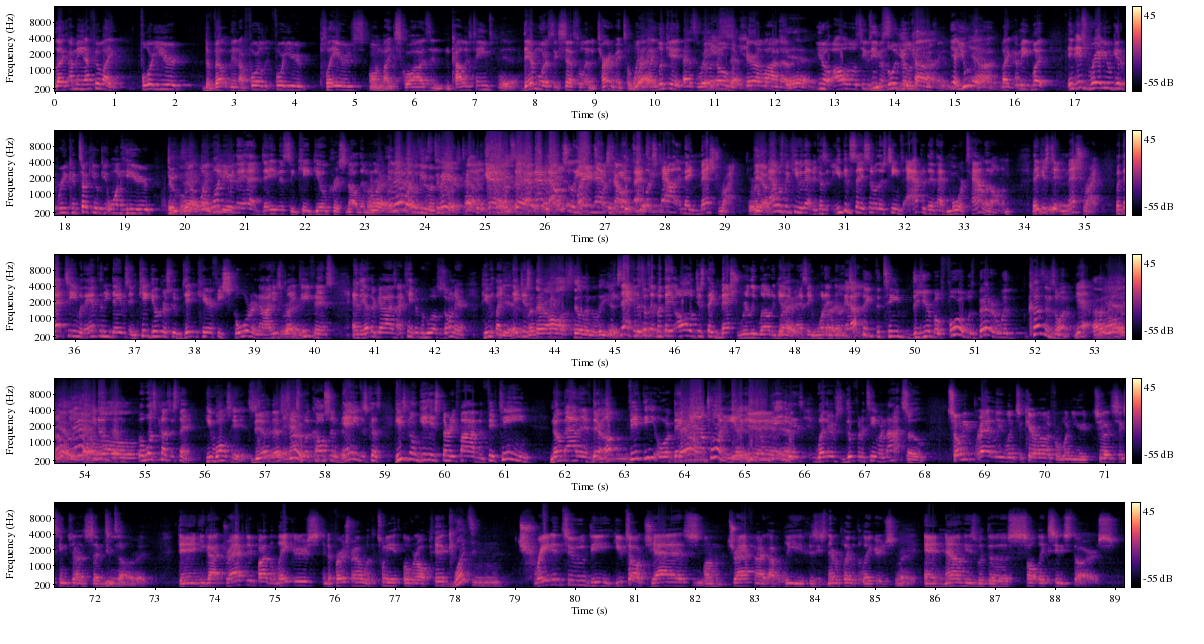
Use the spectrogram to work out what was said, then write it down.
like I mean, I feel like four year development or four four year players on mm-hmm. like squads and, and college teams, Yeah. they're more successful in the tournament to win. Right. Like look at That's what Villanova, said. Carolina, Yeah. you know, all those teams, even U- Louisville. UConn. Yeah, UConn. Yeah. Like I mean, but it, it's rare you'll get a breed. Kentucky will get one here. Duke will get Exactly. one But one year they had Davis and Kidd-Gilchrist and all them. Right. and that wasn't even Too fair. Yeah, I'm that- that- that was eventually way you too much talent. get too much talent, and they meshed right. Right. Yeah. That was the key with that because you could say some of those teams after them had more talent on them. They just didn't mesh right. But that team with Anthony Davis and Kidd-Gilchrist, who didn't care if he scored or not, he just played Right. defense. And the other guys, I can't remember who else was on there. He like Yeah, they just but they're all still in the league. exactly that's what I'm Yeah. But they all just they meshed really well together Right. as a one and Right. done. And I think the team the year before was better with Cousins on it. yeah, Oh, yeah, yeah. Oh, yeah. You know, oh. but what's Cousins' thing? He wants his. Yeah, that's and true. that's what costs him games is because he's going to get his 35 and 15 no matter if they're up 50 or if they're Down. down 20. Like, he's Yeah, get yeah. his, whether it's good for the team or not. So, Tony Bradley went to Carolina for one year, 2016, 2017. Utah, right? Then he got drafted by the Lakers in the first round with the 28th overall pick. What? Mm-hmm. Traded to the Utah Jazz Yeah. on draft night, I believe, because he's never played with the Lakers. Right. And now he's with the Salt Lake City Stars.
